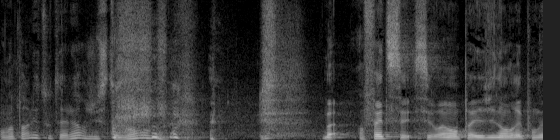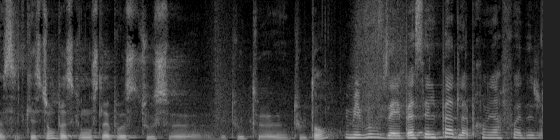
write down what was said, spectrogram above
On en parlait tout à l'heure justement. Bah, en fait, c'est vraiment pas évident de répondre à cette question parce qu'on se la pose tous euh, et toutes euh, tout le temps. Mais vous, vous avez passé le pas de la première fois déjà.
